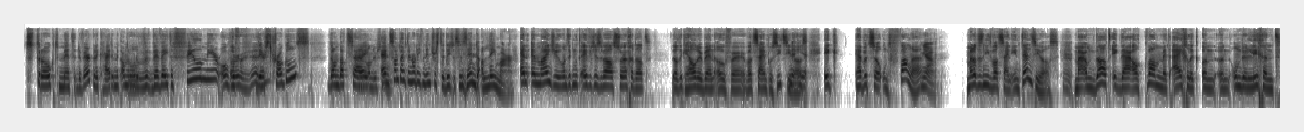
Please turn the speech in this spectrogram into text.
strookt met de werkelijkheid. En met andere woorden, we, we weten veel meer over, their struggles dan dat zij. En sometimes they're not even interested. They- Ze zenden alleen maar. En, en mind you, want ik moet eventjes wel zorgen dat, dat ik helder ben over wat zijn positie Nee, was. ja. Ik heb het zo ontvangen, Ja. maar dat is niet wat zijn intentie was. Maar omdat ik daar al kwam met eigenlijk een, een onderliggend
